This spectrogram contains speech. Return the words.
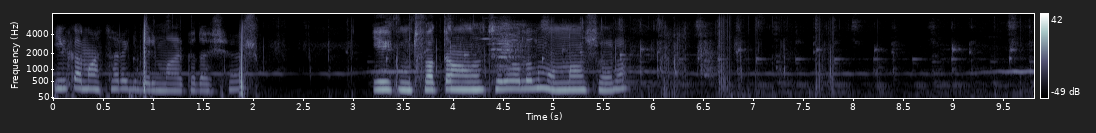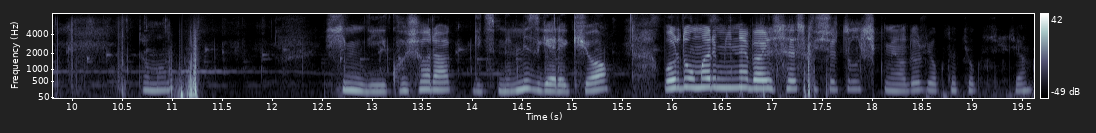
İlk anahtara gidelim arkadaşlar. İlk mutfaktan anahtarı alalım ondan sonra. Tamam. Şimdi koşarak gitmemiz gerekiyor. Bu arada umarım yine böyle ses kışırtılı çıkmıyordur. Yoksa çok üzüleceğim.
